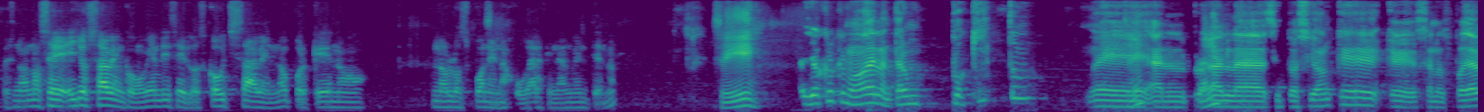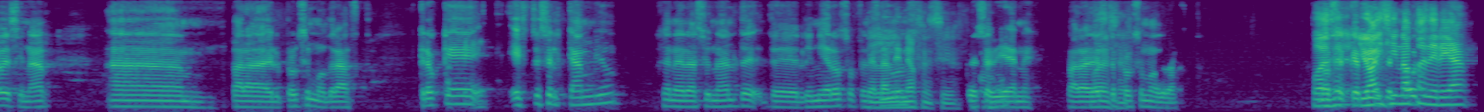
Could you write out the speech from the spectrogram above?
pues no, no sé, ellos saben, como bien dice, los coaches saben, ¿no? ¿Por qué no, no los ponen a jugar finalmente, ¿no? Sí, yo creo que me voy a adelantar un poquito eh, a la situación que, se nos puede avecinar para el próximo draft. Creo que este es el cambio generacional de, de linieros ofensivos de la línea ofensiva. que se viene para este próximo draft. Puede ser. Yo ahí sí no te diría,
